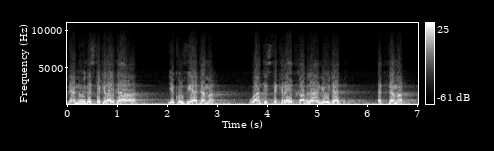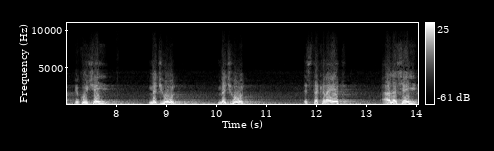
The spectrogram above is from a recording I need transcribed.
لأنه إذا استكريتها يكون فيها ثمر وأنت استكريت قبل أن يوجد الثمر. يكون شيء مجهول مجهول. استكريت على شيء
